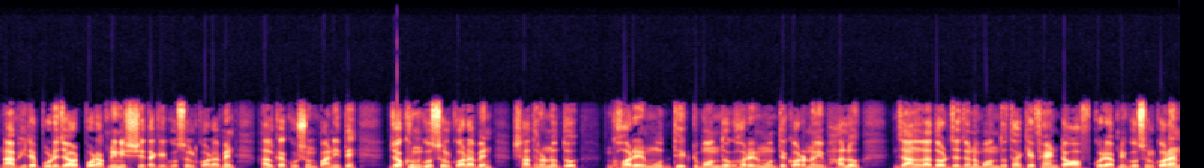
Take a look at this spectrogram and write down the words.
নাভিটা পড়ে যাওয়ার পর আপনি নিশ্চয়ই তাকে গোসল করাবেন, হালকা কুসুম পানিতে। যখন গোসল করাবেন, সাধারণত ঘরের মধ্যে একটু বন্ধ, ঘরের মধ্যে করানোই ভালো। জানলা, দরজা যেন বন্ধ থাকে, ফ্যানটা অফ করে আপনি গোসল করান।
